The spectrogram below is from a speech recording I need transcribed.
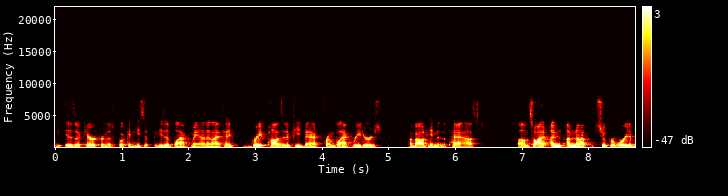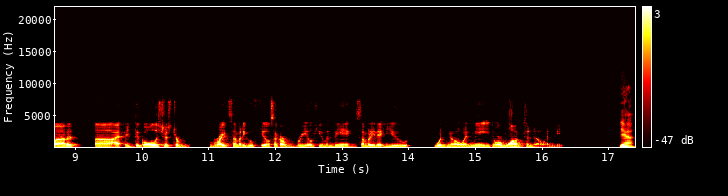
is a character in this book, and he's a he's a black man, and I've had great positive feedback from black readers about him in the past. Um, so I, am I'm, I'm not super worried about it. Uh, I, the goal is just to write somebody who feels like a real human being, somebody that you would know and meet or want to know and meet. Yeah,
